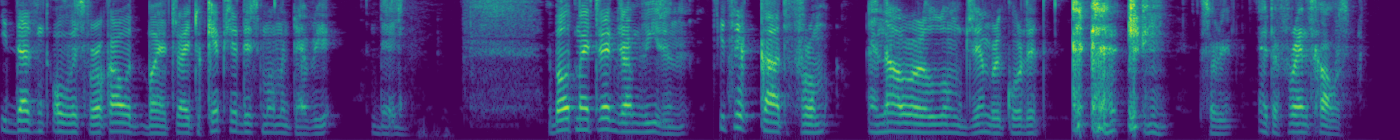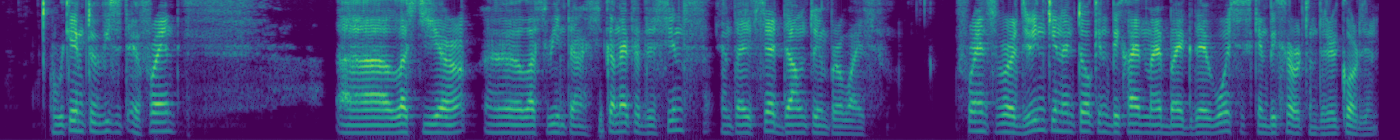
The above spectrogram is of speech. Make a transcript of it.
It doesn't always work out, but I try to capture this moment every day. About my track Drum Vision, it's a cut from an hour long jam recorded sorry at a friend's house. We came to visit a friend uh, last year, uh, last winter. He connected the synths and I sat down to improvise. Friends were drinking and talking behind my back. Their voices can be heard on the recording.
